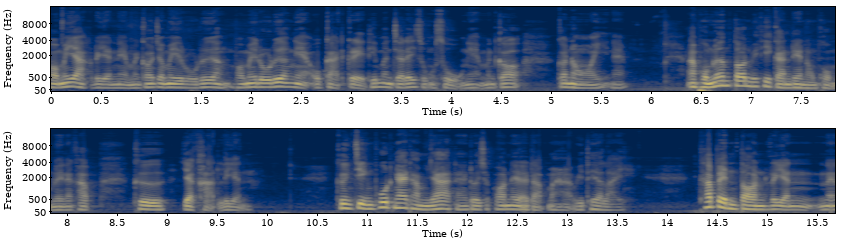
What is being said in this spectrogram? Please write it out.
พอไม่อยากเรียนเนี่ยมันก็จะไม่รู้เรื่อง พอไม่รู้เรื่องเนี่ยโอกาสเกรดที่มันจะได้สูงสูงเนี่ยมันก็ก็น้อยนะ อะผมเริ่มต้นวิธีการเรียนของผมเลยนะครับ คืออย่าขาดเรียน คือจริงพูดง่ายทำยากนะ โดยเฉพาะในระดับมหาวิทยาลัย ถ้าเป็นตอนเรียนใน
